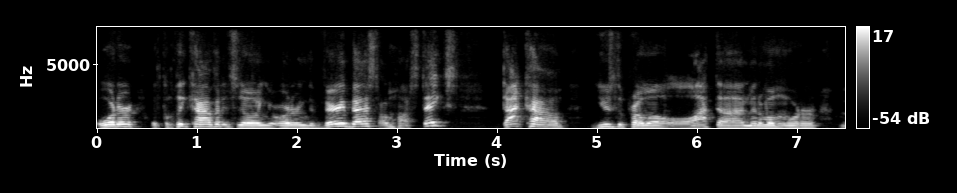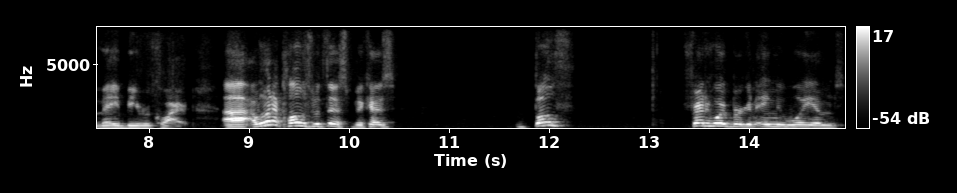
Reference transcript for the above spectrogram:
Order with complete confidence, knowing you're ordering the very best. Omahasteaks.com. Use the promo locked on. Minimum order may be required. Uh, I want to close with this because both Fred Hoiberg and Amy Williams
